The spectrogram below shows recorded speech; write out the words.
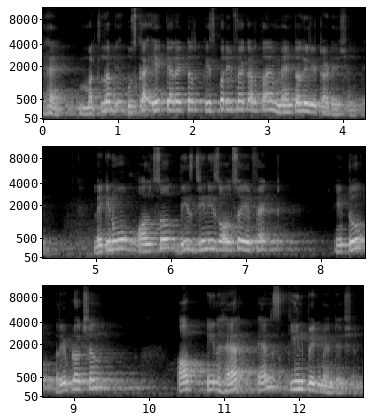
है। मतलब उसका एक कैरेक्टर किस पर इफ़ेक्ट करता है? मेंटली रिटार्डेशन पे। लेकिन वो also this gene is also effect into reproduction of in hair and skin pigmentation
